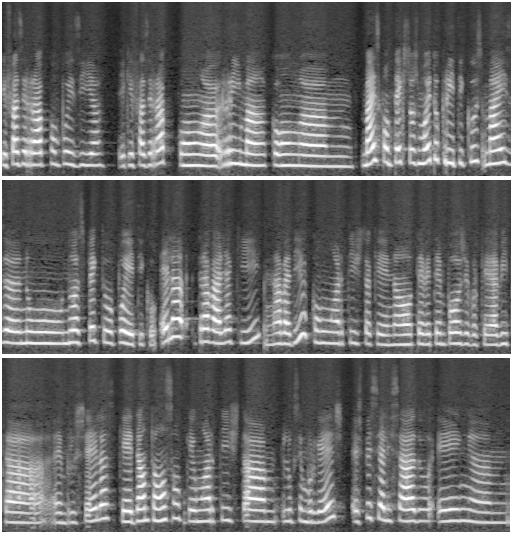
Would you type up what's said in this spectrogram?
que faz rap com poesia e que faz rap com uh, rima, com uh, mais contextos muito críticos, mais uh, no, no aspecto poético. Ela trabalha aqui na Abadia com um artista que não teve tempo hoje porque habita em Bruxelas, que é Dan Thompson, que é um artista luxemburguês especializado em um,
